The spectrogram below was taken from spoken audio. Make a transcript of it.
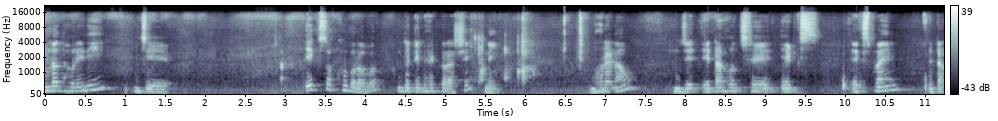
আমরা ধরে নিই যে এক্স অক্ষ বরাবর দুটি ভেক্টর রাশি নেই। ধরে নাও যে এটা হচ্ছে এক্স এক্স প্রাইম, এটা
